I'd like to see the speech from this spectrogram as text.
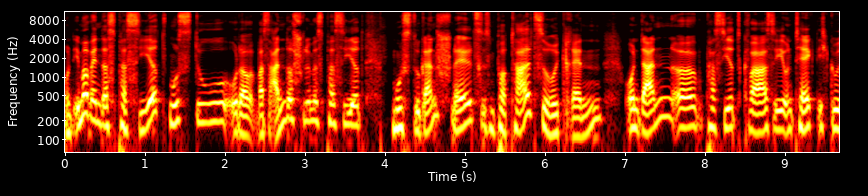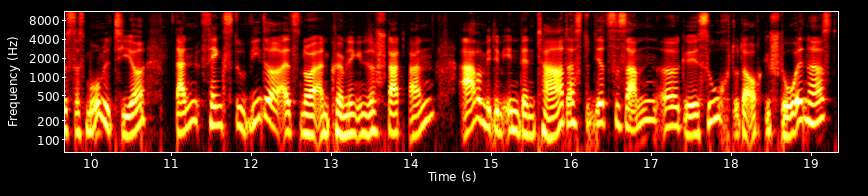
Und immer wenn das passiert, musst du, oder was anders Schlimmes passiert, musst du ganz schnell zu diesem Portal zurückrennen und dann äh, passiert quasi und täglich grüßt das Murmeltier. Dann fängst du wieder als Neuankömmling in dieser Stadt an, aber mit dem Inventar, das du dir zusammen äh, gesucht oder auch gestohlen hast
